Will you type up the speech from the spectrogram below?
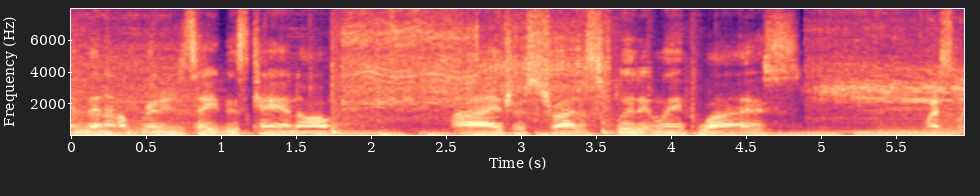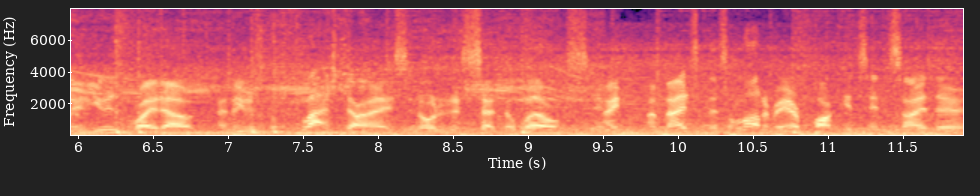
And then I'm ready to take this can off. I just try to split it lengthwise. Wesley used whiteout and used the flash dies in order to set the welds. I imagine there's a lot of air pockets inside there.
